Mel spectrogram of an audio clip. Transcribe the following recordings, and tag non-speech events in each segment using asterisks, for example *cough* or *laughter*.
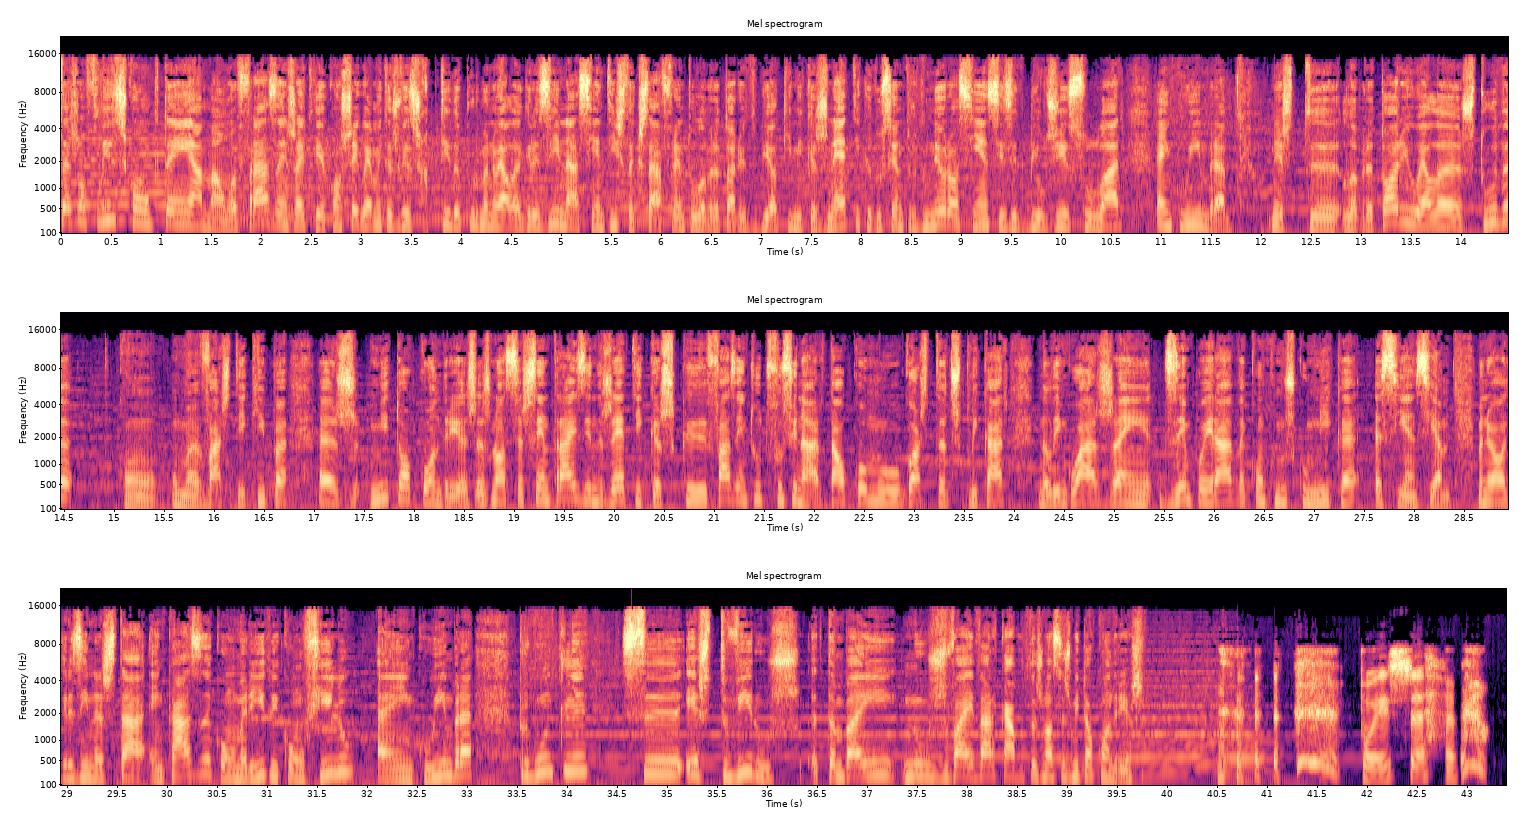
Sejam felizes com o que têm à mão. A frase, em jeito de aconchego, é muitas vezes repetida por Manuela Grazina, a cientista que está à frente do Laboratório de Bioquímica Genética do Centro de Neurociências e de Biologia Celular em Coimbra. Neste laboratório, ela estuda com uma vasta equipa, as mitocôndrias, as nossas centrais energéticas que fazem tudo funcionar, tal como gosta de explicar na linguagem desempoeirada com que nos comunica a ciência. Manuela Grazina está em casa com o marido e com o filho, em Coimbra. Pergunte-lhe se este vírus também nos vai dar cabo das nossas mitocôndrias. *laughs* pois,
